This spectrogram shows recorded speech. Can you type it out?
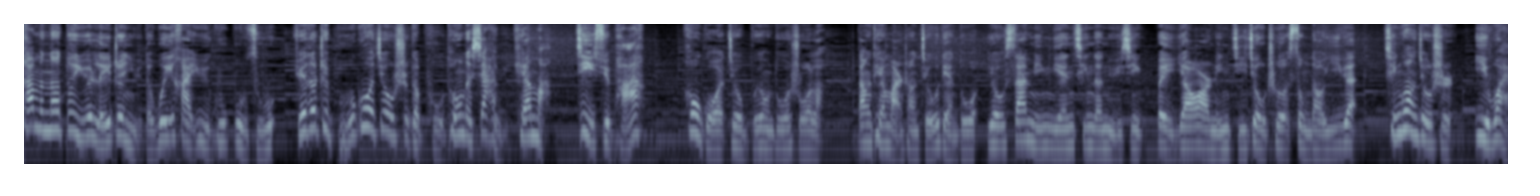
他们呢，对于雷阵雨的危害预估不足，觉得这不过就是个普通的下雨天嘛，继续爬。后果就不用多说了。当天晚上九点多，有三名年轻的女性被幺二零急救车送到医院，情况就是意外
